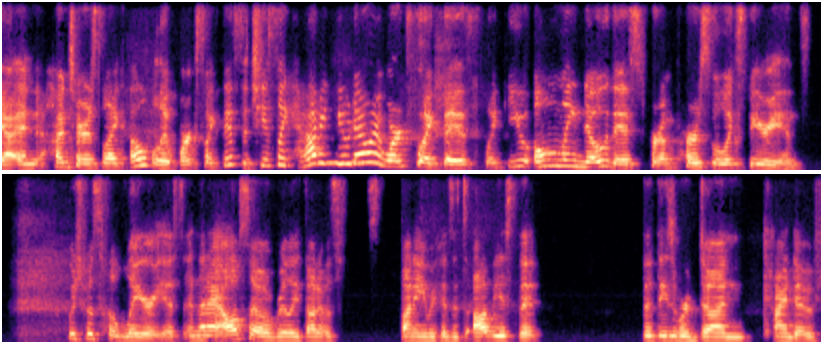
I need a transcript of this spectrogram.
yeah, and Hunter's like, "Oh, well, it works like this," and she's like, "How do you know it works like this? Like you only know this from personal experience," which was hilarious. And then I also really thought it was funny because it's obvious that that these were done kind of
